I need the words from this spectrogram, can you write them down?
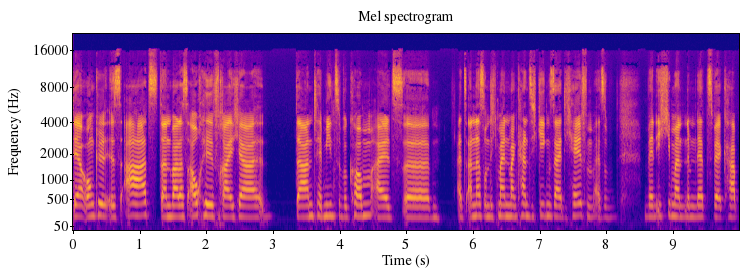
der Onkel ist Arzt, dann war das auch hilfreicher, da einen Termin zu bekommen als, äh, als anders. Und ich meine, man kann sich gegenseitig helfen. Also wenn ich jemanden im Netzwerk habe,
